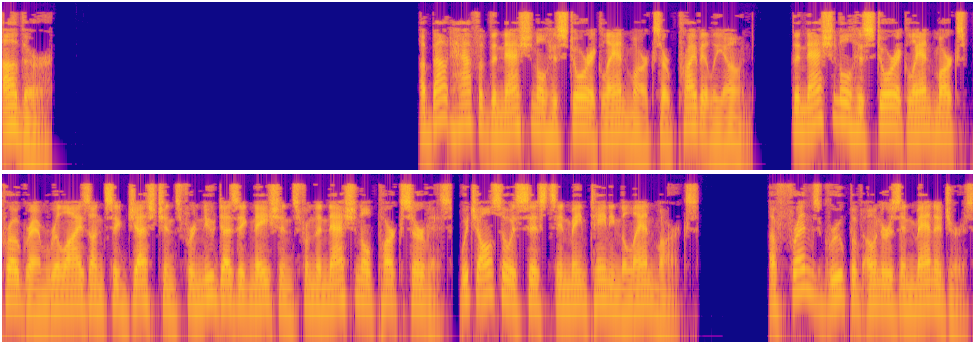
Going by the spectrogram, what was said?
Other About half of the National Historic Landmarks are privately owned. The National Historic Landmarks Program relies on suggestions for new designations from the National Park Service, which also assists in maintaining the landmarks. A Friends group of owners and managers,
